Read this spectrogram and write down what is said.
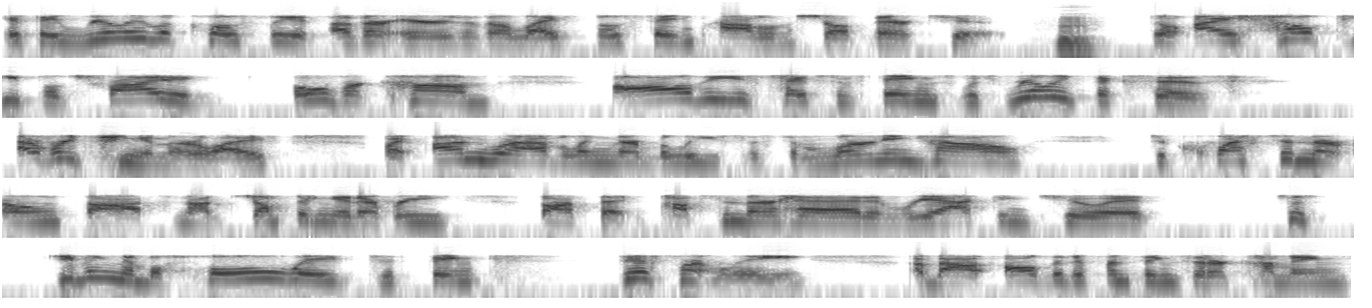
if they really look closely at other areas of their life, those same problems show up there too. Hmm. So I help people try to overcome all these types of things, which really fixes everything in their life by unraveling their belief system, learning how to question their own thoughts, not jumping at every thought that pops in their head and reacting to it, just giving them a whole way to think differently about all the different things that are coming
